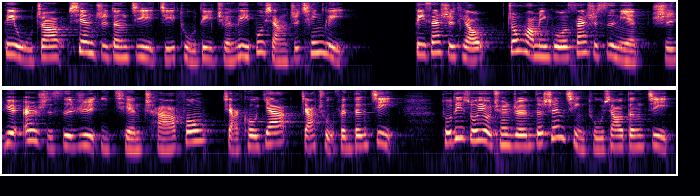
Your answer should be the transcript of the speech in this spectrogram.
第五章限制登记及土地权利不详之清理。第三十条，中华民国三十四年十月二十四日以前查封、假扣押、假处分登记，土地所有权人得申请涂销登记，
